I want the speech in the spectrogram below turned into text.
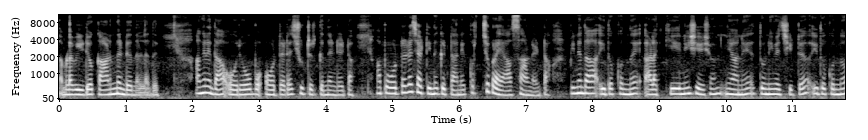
നമ്മളെ വീഡിയോ കാണുന്നുണ്ട് എന്നുള്ളത്. അങ്ങനെ ഇതാ ഓരോ ഓട്ടയുടെ ചുട്ടെടുക്കുന്നുണ്ട് കേട്ടോ. അപ്പോൾ ഓട്ടയുടെ ചട്ടിയിൽ നിന്ന് കിട്ടാൻ കുറച്ച് പ്രയാസമാണ് കേട്ടോ. പിന്നെ ഇതാ ഇതൊക്കെ ഒന്ന് ഇളക്കിയതിന് ശേഷം ഞാൻ തുണി വെച്ചിട്ട് ഇതൊക്കെ ഒന്ന്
